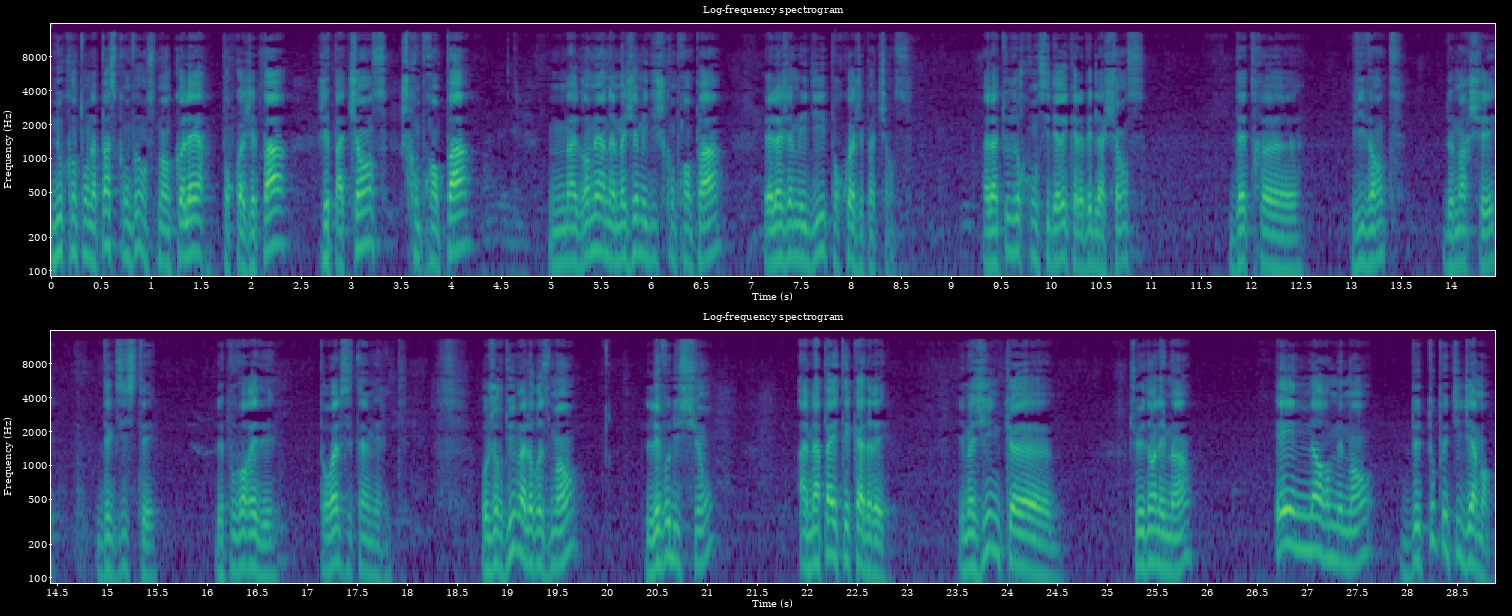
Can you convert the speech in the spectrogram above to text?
Nous, quand on n'a pas ce qu'on veut, on se met en colère. Pourquoi j'ai pas? J'ai pas de chance, je comprends pas. Ma grand-mère n'a jamais dit je comprends pas. Elle a jamais dit pourquoi j'ai pas de chance? Elle a toujours considéré qu'elle avait de la chance d'être euh, vivante, de marcher, d'exister, de pouvoir aider. Pour elle, c'était un mérite. Aujourd'hui, malheureusement, l'évolution n'a pas été cadrée. Imagine que tu es dans les mains énormément de tout petits diamants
